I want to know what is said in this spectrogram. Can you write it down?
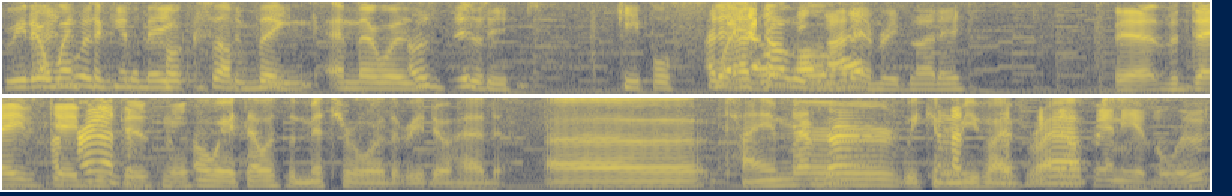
Rito I went to gonna make cook some something, and there was, was just busy. people I, sweating. I thought we all got everybody. Yeah, the Daves gave trying you not to- business. Oh wait, that was the Mithril ore that Rito had. Uh, timer. Never- We can revive pick Raps. Any of the loot.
